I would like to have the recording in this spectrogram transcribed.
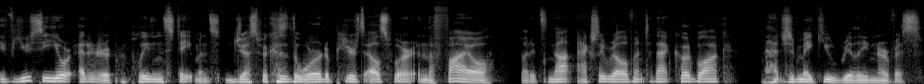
If you see your editor completing statements just because the word appears elsewhere in the file, but it's not actually relevant to that code block, that should make you really nervous.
